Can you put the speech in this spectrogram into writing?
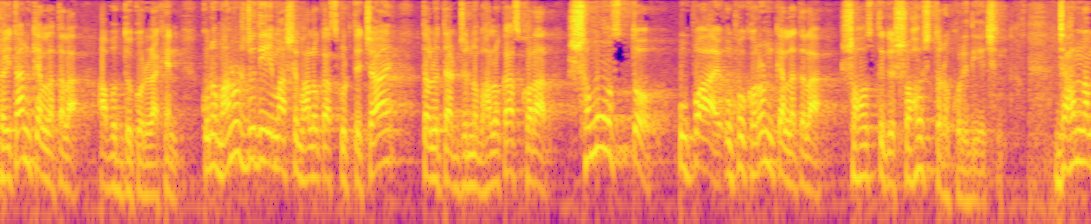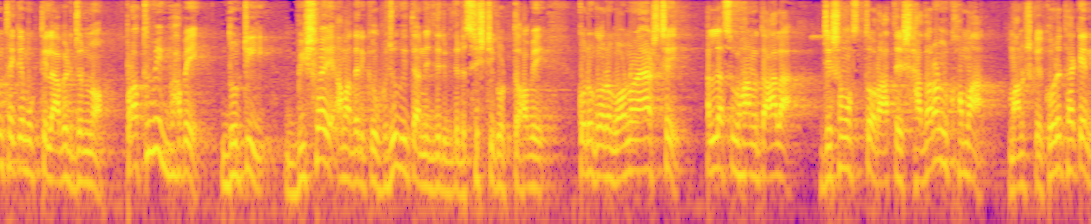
শয়তানকে আল্লাহ তালা আবদ্ধ করে রাখেন। কোনো মানুষ যদি এই মাসে ভালো কাজ করতে চায়, তাহলে তার জন্য ভালো কাজ করার সমস্ত উপায়, উপকরণকে আল্লাহ তালা সহজ থেকে সহজতর করে দিয়েছেন। জাহান্নাম থেকে মুক্তি লাভের জন্য প্রাথমিকভাবে দুটি বিষয়ে আমাদেরকে উপযোগিতা নিজেদের ভিতরে সৃষ্টি করতে হবে। কোন কোনো বর্ণনায় আসছে, আল্লাহ সুবহান তাআলা যে সমস্ত রাতে সাধারণ ক্ষমা মানুষকে করে থাকেন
